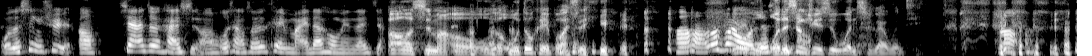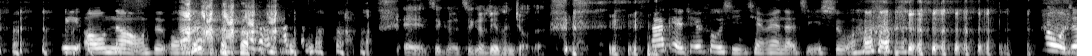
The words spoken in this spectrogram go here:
我的兴趣哦，现在就开始吗？我想说可以埋在后面再讲。哦，是吗？哦，我我都可以，不好意思。好好，那不然我就我的兴趣是问奇怪问题。好，We all know，对，我们哎，这个这个练很久的，大家可以去复习前面的集数。那我就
